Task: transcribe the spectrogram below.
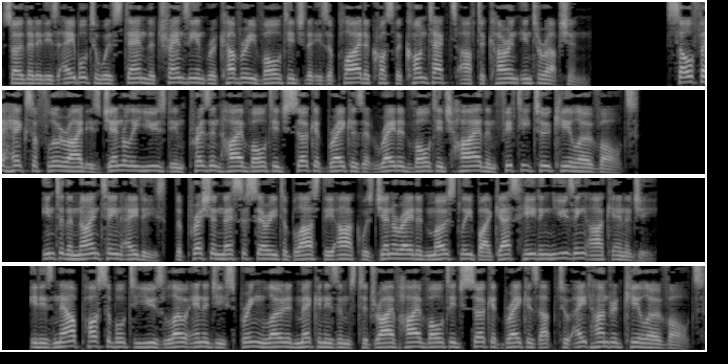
so that it is able to withstand the transient recovery voltage that is applied across the contacts after current interruption. Sulfur hexafluoride is generally used in present high voltage circuit breakers at rated voltage higher than 52 kV. Into the 1980s, the pressure necessary to blast the arc was generated mostly by gas heating using arc energy. It is now possible to use low-energy spring-loaded mechanisms to drive high-voltage circuit breakers up to 800 kV.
